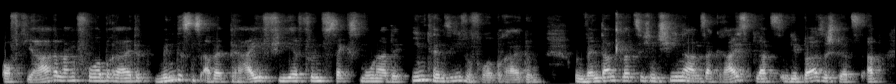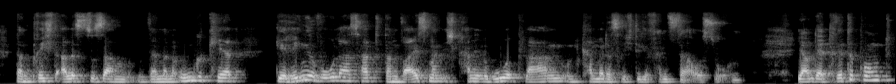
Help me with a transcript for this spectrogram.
oft jahrelang vorbereitet, mindestens aber drei, vier, fünf, sechs Monate intensive Vorbereitung. Und wenn dann plötzlich in China ein Sack Reis platzt und die Börse stürzt ab, dann bricht alles zusammen. Und wenn man umgekehrt geringe Wohlers hat, dann weiß man, ich kann in Ruhe planen und kann mir das richtige Fenster aussuchen. Ja, und der dritte Punkt,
